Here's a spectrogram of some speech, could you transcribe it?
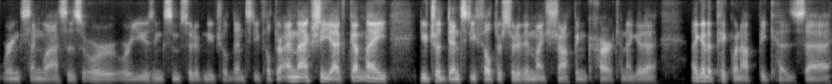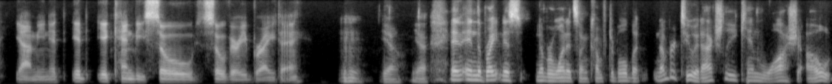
wearing sunglasses or or using some sort of neutral density filter. I'm actually I've got my neutral density filter sort of in my shopping cart, and I gotta I gotta pick one up because uh, yeah, I mean it it it can be so so very bright, eh? Mm-hmm. Yeah, yeah, and and the brightness number one, it's uncomfortable, but number two, it actually can wash out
